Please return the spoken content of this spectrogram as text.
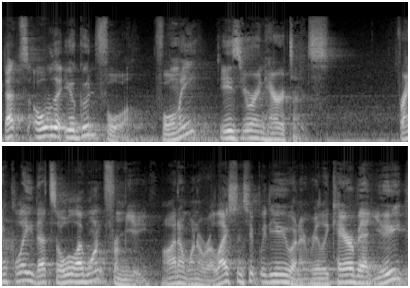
That's all that you're good for, for me, is your inheritance. Frankly, that's all I want from you. I don't want a relationship with you. I don't really care about you.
